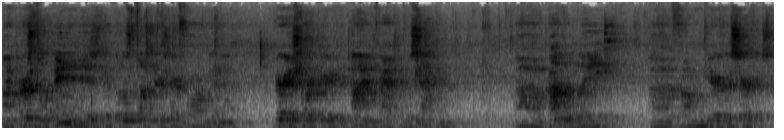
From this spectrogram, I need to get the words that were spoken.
My personal opinion is that those clusters are formed in a very short period of time, fraction of a second, uh, probably uh, from near the surface.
